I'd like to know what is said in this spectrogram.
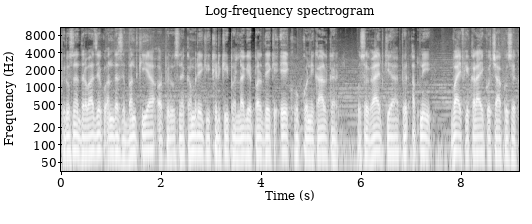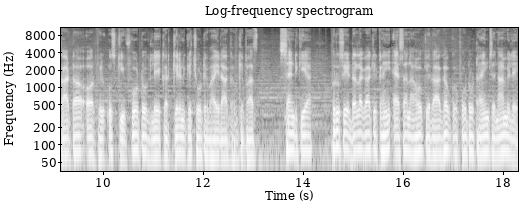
फिर उसने दरवाजे को अंदर से बंद किया और फिर उसने कमरे की खिड़की पर लगे पर्दे के एक हुक को निकाल कर उसे गायब किया। फिर अपनी वाइफ की कलाई को चाकू से काटा और फिर उसकी फ़ोटो लेकर किरण के छोटे भाई राघव के पास सेंड किया। फिर उसे डर लगा कि कहीं ऐसा ना हो कि राघव को फ़ोटो टाइम से ना मिले।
